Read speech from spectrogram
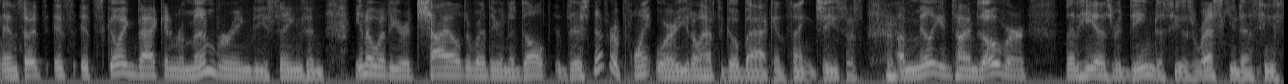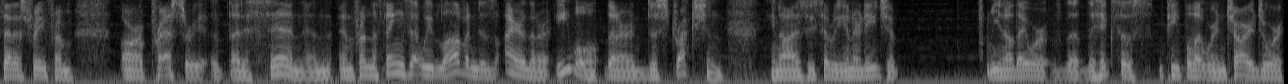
And so it's it's it's going back and remembering these things. And, you know, whether you're a child or whether you're an adult, there's never a point where you don't have to go back and thank Jesus a million times over that He has redeemed us, He has rescued us, He set us free from our oppressor, that is sin, and, and from the things that we love and desire that are evil, that are destruction. You know, as we said, we entered Egypt you know they were the the Hyksos people that were in charge were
